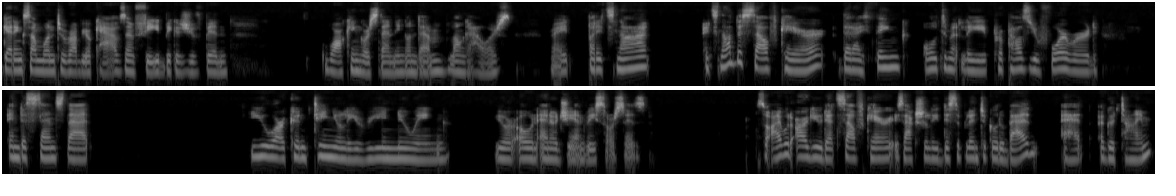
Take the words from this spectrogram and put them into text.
getting someone to rub your calves and feet because you've been walking or standing on them long hours, right? But it's not it's not the self-care that I think ultimately propels you forward in the sense that you are continually renewing your own energy and resources. So I would argue that self care is actually discipline to go to bed at a good time.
